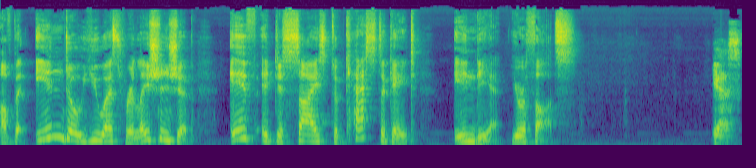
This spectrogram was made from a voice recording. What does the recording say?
of the Indo US relationship if it decides to castigate India. Your thoughts? Yes.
